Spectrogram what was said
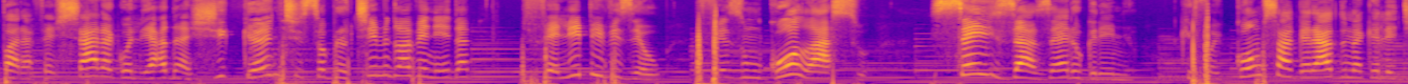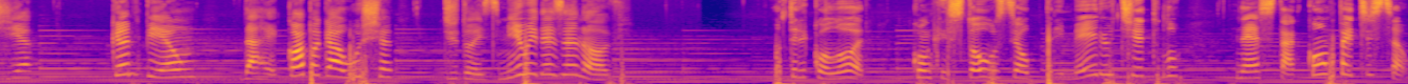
Para fechar a goleada gigante sobre o time do Avenida, Felipe Viseu fez um golaço. 6 a 0 Grêmio, que foi consagrado naquele dia campeão da Recopa Gaúcha de 2019. O tricolor conquistou o seu primeiro título nesta competição.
